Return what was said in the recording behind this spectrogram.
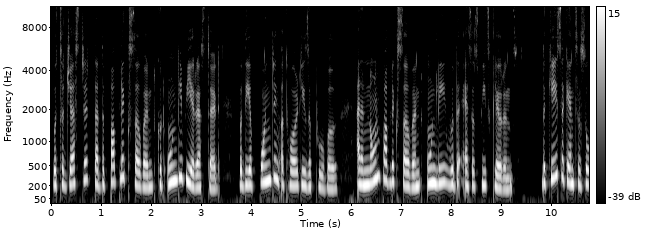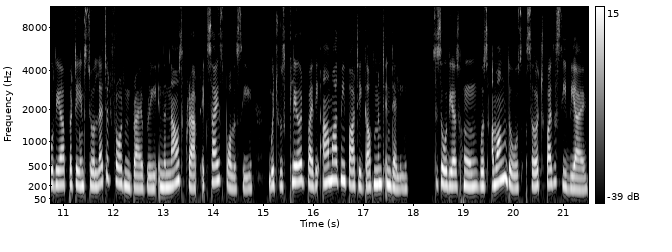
which suggested that the public servant could only be arrested with the appointing authority's approval and a non public servant only with the SSP's clearance. The case against Sisodia pertains to alleged fraud and bribery in the now scrapped excise policy, which was cleared by the Aam Aadmi Party government in Delhi. Sisodia's home was among those searched by the CBI.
